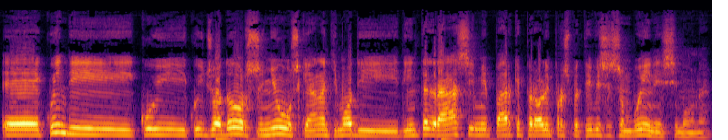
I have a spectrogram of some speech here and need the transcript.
e quindi quei, quei giocatori news che hanno anche modi di integrarsi, mi pare che però le prospettive si sono buone, Simone.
